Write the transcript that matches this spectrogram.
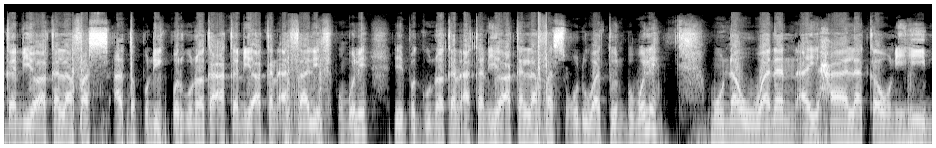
akan dia akan lafaz ataupun dipergunakan akan dia akan asalif pun boleh. Dipergunakan akan dia akan lafaz udwatun pun boleh. Munawwanan ay hala kaunihi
